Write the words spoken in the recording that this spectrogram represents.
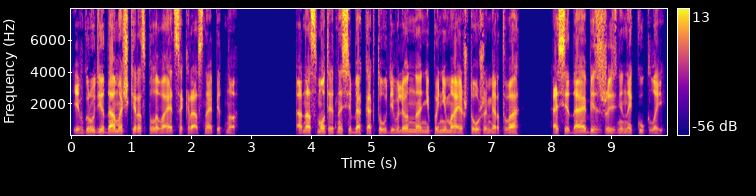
И в груди дамочки расплывается красное пятно. Она смотрит на себя как-то удивленно, не понимая, что уже мертва, оседая безжизненной куклой.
